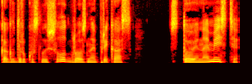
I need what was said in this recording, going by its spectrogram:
как вдруг услышала грозный приказ. «Стой на месте!»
